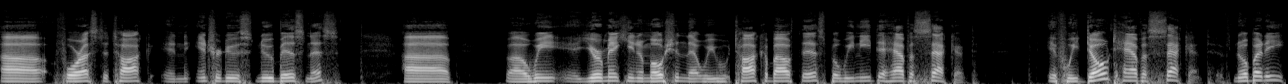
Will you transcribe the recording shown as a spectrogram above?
uh, for us to talk and introduce new business. Uh, uh, we, you're making a motion that we talk about this, but we need to have a second. If we don't have a second, if nobody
